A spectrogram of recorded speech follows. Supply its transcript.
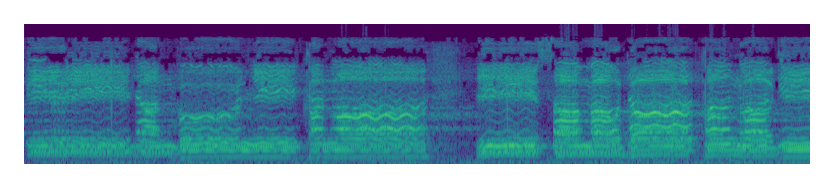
berdiri dan bunyikanlah. Isa mau datang lagi.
